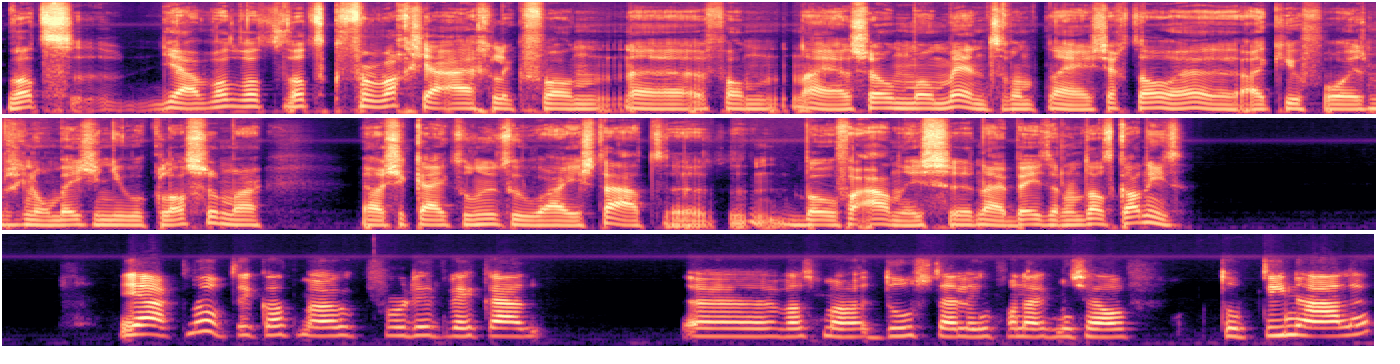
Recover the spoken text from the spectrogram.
Wat, ja, wat, wat, wat verwacht je eigenlijk van, uh, van nou ja, zo'n moment? Want nou ja, je zegt al, hè, IQ4 is misschien nog een beetje een nieuwe klasse. Maar ja, als je kijkt tot nu toe waar je staat, uh, bovenaan is uh, nou ja, beter dan dat kan niet. Ja, klopt. Ik had me ook voor dit WK was mijn doelstelling vanuit mezelf top 10 halen.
